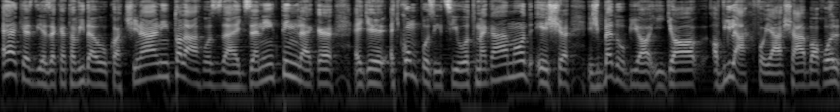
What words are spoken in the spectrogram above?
elkezdi ezeket a videókat csinálni, talál hozzá egy zenét, tényleg egy, egy kompozíciót megálmod, és, és bedobja így a, a világ folyásába, ahol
